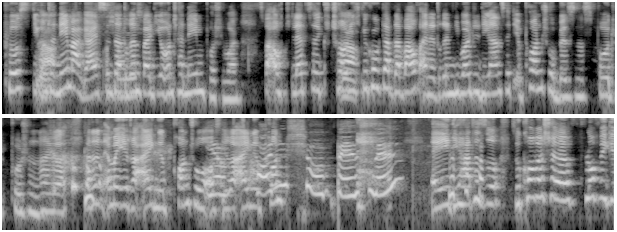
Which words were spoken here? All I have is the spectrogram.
Plus die Ja, Unternehmergeist sind da drin, weil die ihr Unternehmen pushen wollen. Das war auch die letzte Show, Ja. die ich geguckt habe, da war auch eine drin, die wollte die ganze Zeit ihr Poncho-Business pu- pushen. Hat hat dann immer ihre eigene Poncho aus Ihr ihrer eigenen Poncho. Poncho-Business. Ey, die hatte so, so komische, fluffige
